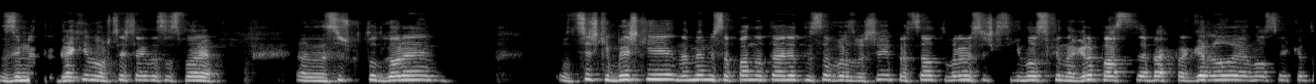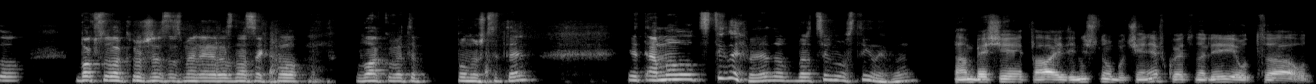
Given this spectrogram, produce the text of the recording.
зимните дрехи, въобще щях да се сваря. На всичкото отгоре от всички мешки на мен ми се падна тази лет не се вързваше и през цялото време всички си ги носиха на гръб. Аз се бях прегърнал и я носих като боксова круша с мен я разнасях по влаковете по нощите. И, ама стигнахме, до Бърци го стигнахме. Там беше това единично обучение, в което нали, от, от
